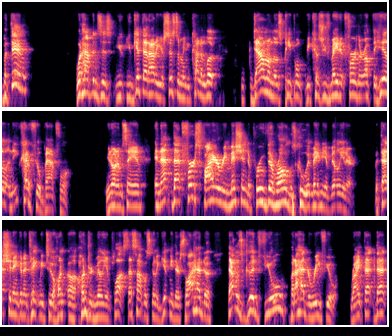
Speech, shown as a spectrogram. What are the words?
But then, what happens is you you get that out of your system, and you kind of look down on those people because you've made it further up the hill, and you kind of feel bad for them you know what I'm saying? And that that first fiery mission to prove them wrong was cool. It made me a millionaire. But that shit ain't gonna take me to a hundred million plus. That's not what's gonna get me there. So I had to. That was good fuel, but I had to refuel. Right? That that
